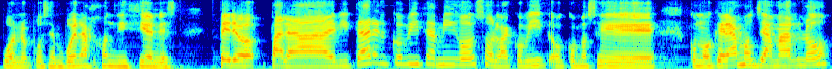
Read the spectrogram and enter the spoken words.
bueno, pues en buenas condiciones. Pero para evitar el COVID, amigos, o la COVID, o como, se, como queramos llamarlo,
